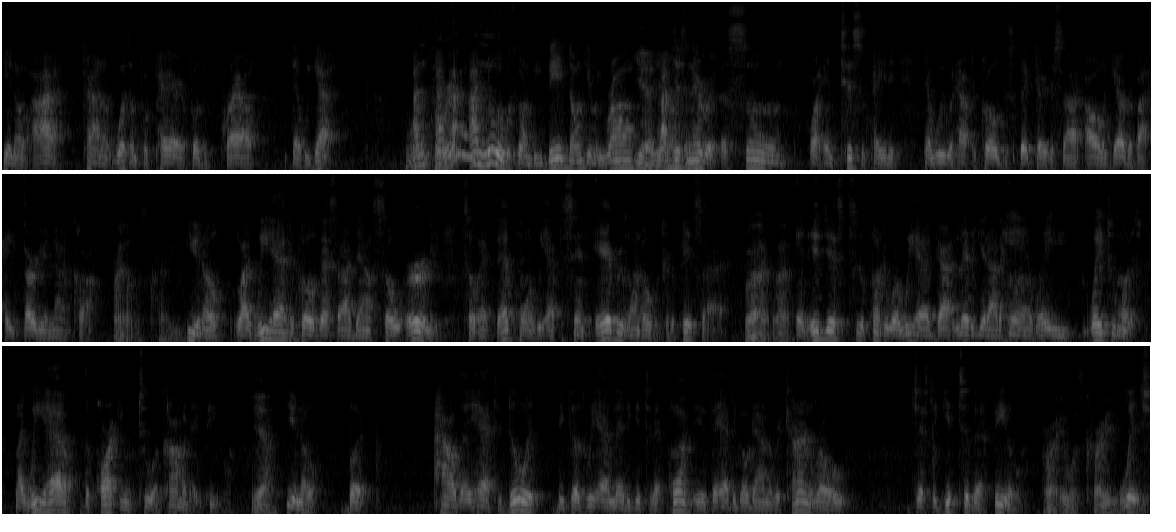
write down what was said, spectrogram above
You know, I kind of wasn't prepared for the crowd that we got. What, I, for I- real? I, I knew it was going to be big. Don't get me wrong. Yeah, yeah, I just okay. never assumed or anticipated that we would have to close the spectator side all together by eight thirty or nine o'clock. Bro, that was crazy. You know, like we had to close that side down so early. So at that point, we have to send everyone over to the pit side, Right, right. and it just to the point to where we had got let it get out of hand way way too much. Like we have the parking to accommodate people Yeah. you know, but how they had to do it because we had let it get to that point is they had to go down the return road just to get to that field, Bro, it was crazy. which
